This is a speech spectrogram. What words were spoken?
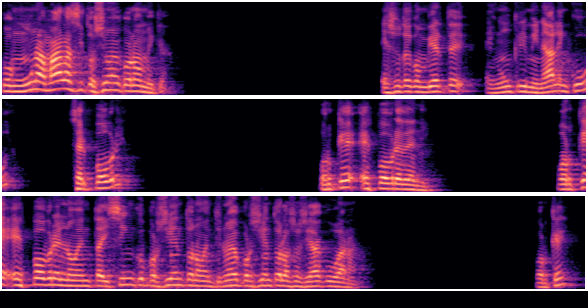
con una mala situación económica ¿Eso te convierte en un criminal en Cuba? ¿Ser pobre? ¿Por qué es pobre Denis? ¿Por qué es pobre el 95%, 99% de la sociedad cubana? ¿Por qué?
